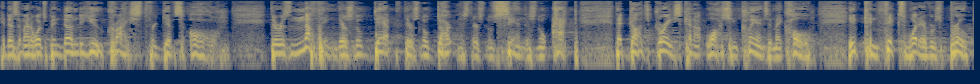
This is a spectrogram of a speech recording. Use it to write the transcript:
It doesn't matter what's been done to you. Christ forgives all. There is nothing. There's no depth. There's no darkness. There's no sin. There's no act that God's grace cannot wash and cleanse and make whole. It can fix whatever's broke.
